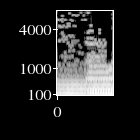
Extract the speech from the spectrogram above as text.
Mm-hmm.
